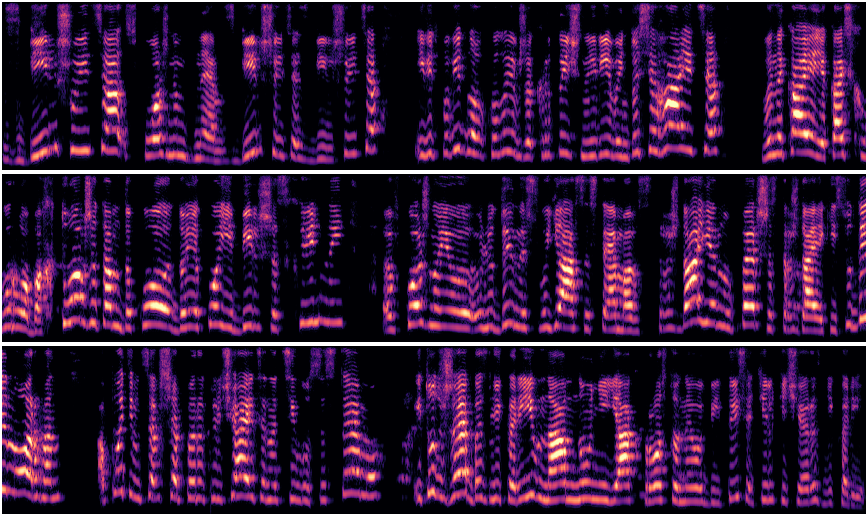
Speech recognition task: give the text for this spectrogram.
збільшується з кожним днем, збільшується, збільшується. І відповідно, коли вже критичний рівень досягається, виникає якась хвороба. Хто вже там до ко до якої більше схильний? Е, В кожної людини своя система страждає. Ну, перше страждає якийсь один орган, а потім це все переключається на цілу систему. І тут вже без лікарів нам ну ніяк просто не обійтися, тільки через лікарів.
